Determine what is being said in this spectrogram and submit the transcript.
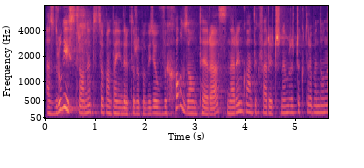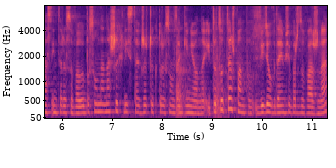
A z drugiej strony, to co pan, panie dyrektorze powiedział, wychodzą teraz na rynku antykwarycznym rzeczy, które będą nas interesowały, bo są na naszych listach rzeczy, które są Tak. zaginione. I to, co też pan powiedział, wydaje mi się bardzo ważne,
